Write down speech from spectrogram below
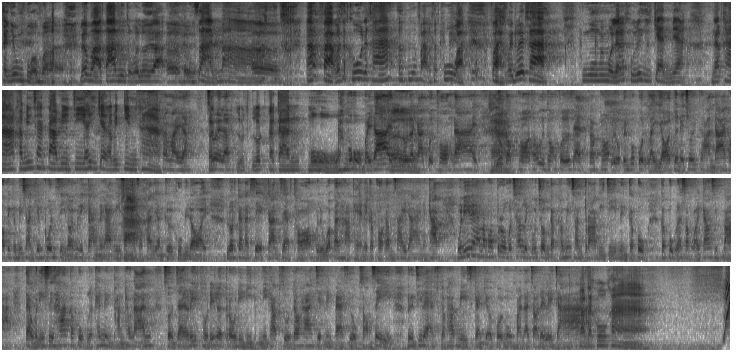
ขยุ่มหัวหมาแล้วหมาตามดูตกมาเลยอะสงสารหมาอะฝากไว้สักครู่นะคะ เออฝากสักครู่อะ ฝากไว้ด้วยค่ะ งงไปหมดแล้วคุยเรื่องอีแก่นเนี่ยนะคะขมิ้นชันตาบีจีให้อีแก่นเอาไปกินค่ะ ทำไมอะ ช่วยละลดลดอาการโมโห โมโหไม่ได้เออลดอาการปวดท้องได้ค่ะโรคกระเพาะท้องอืดท้องเฟ้อแสบกระเพาะหรือว่าเป็นพวกกรดไหลย้อนตัวเนี้ช่วยทานได้ เพราะเป็นกระมิชันเข้มข้น 400 มิลลิกรัมนะครับ มีสารค่ะ สำคัญอย่างเคอร์คูมินอยด์ลดการอักเสบการแสบท้อง หรือว่าปัญหาแผลในกระเพาะลำไส้ได้นะครับ วันนี้นะมาพร้อมโปรโมชั่นเลยคุณผู้ชมกับขมิ้นชันตราบีจี1กระปุก กระปุกละ 290 บาท แต่วันนี้ซื้อ 5 กระปุกเหลือแค่ 1,000 เท่านั้น สนใจรีบโทรได้เลยโปรดีๆแบบนี้ครับ0957184624 หรือที่แลนสุขภาพดีสแกนเคอร์โค้ดมุมขวาหน้าจอได้เลยจ้าพักสักครู่ค่ะ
